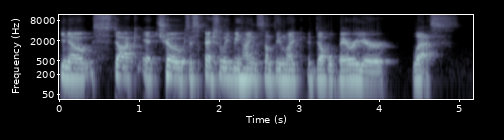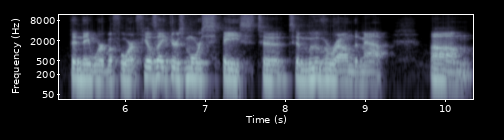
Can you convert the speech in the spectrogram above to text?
you know stuck at chokes, especially behind something like a double barrier less than they were before. It feels like there's more space to to move around the map. Um,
